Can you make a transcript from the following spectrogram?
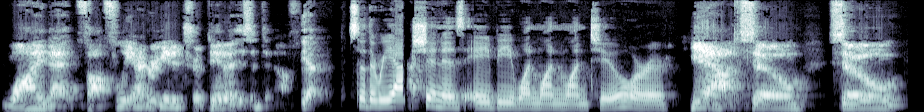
Why that thoughtfully aggregated trip data isn't enough. Yeah. So the reaction is AB one one one two or yeah. So so,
